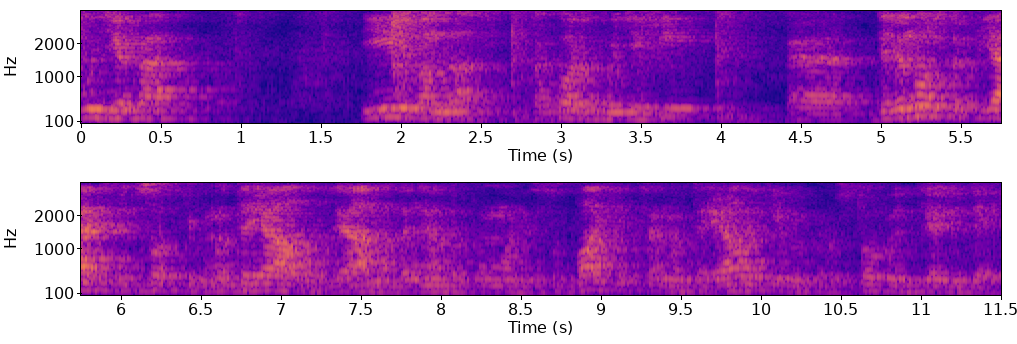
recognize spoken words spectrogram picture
будь-яка і бандаж. Також будь-який. Е, 95% матеріалу для надання допомоги собаки це матеріал, який використовують для людей.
